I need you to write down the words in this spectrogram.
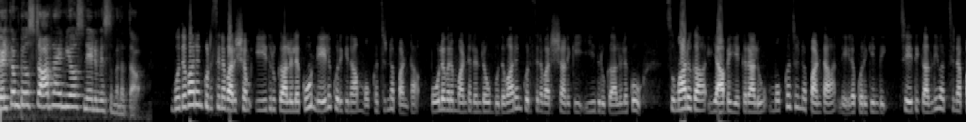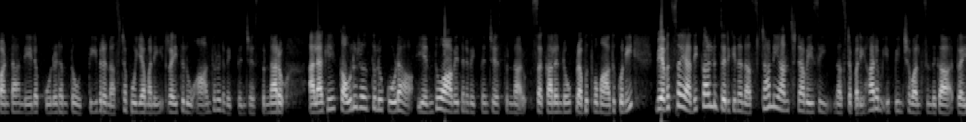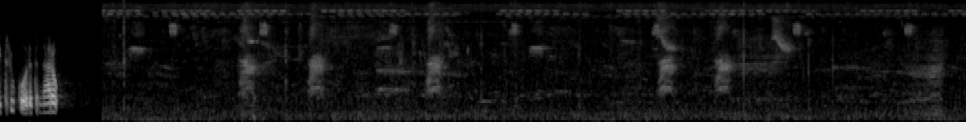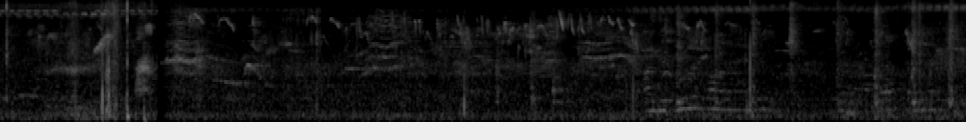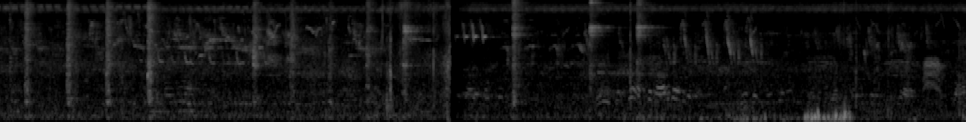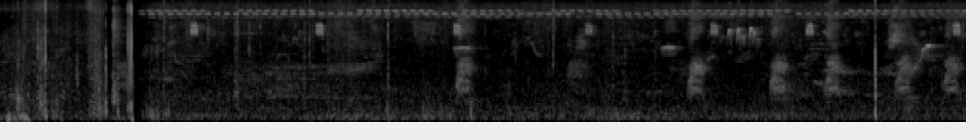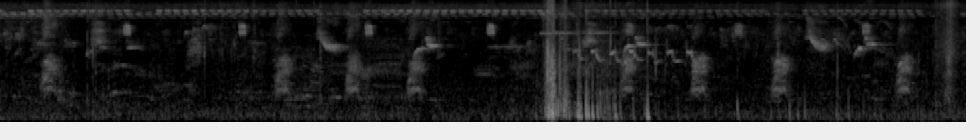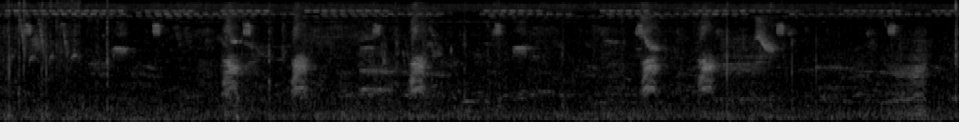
Welcome to star nine news. నేను మీ సుమలత. బుధవారం కురిసిన వర్షం ఈదురుగాలులకు నేల కొరిగిన మొక్కజొన్న పంట. పోలవరం మండలంలో బుధవారం కురిసిన వర్షానికి ఈదురుగాలులకు సుమారుగా యాభై ఎకరాలు మొక్కజొన్న పంట నేల కొరిగింది చేతికి అంది వచ్చిన పంట నేల కూలడంతో తీవ్ర నష్టపోయామని రైతులు ఆందోళన వ్యక్తం చేస్తున్నారు. అలాగే కౌలు రైతులు కూడా ఎంతో ఆవేదన వ్యక్తం చేస్తున్నారు. సకాలంలో ప్రభుత్వం ఆదుకుని వ్యవసాయ అధికారులు జరిగిన నష్టాన్ని అంచనా వేసి నష్టపరిహారం ఇప్పించవలసిందిగా రైతులు కోరుతున్నారు.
